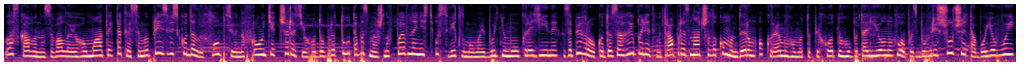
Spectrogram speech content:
ласкаво називала його мати. Таке саме прізвисько дали хлопцю на фронті через його доброту та безмежну впевненість у світлому майбутньому України. За півроку до загибелі Дмитра призначили командиром окремого мотопіхотного батальйону. Хлопець був рішучий та бойовий.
